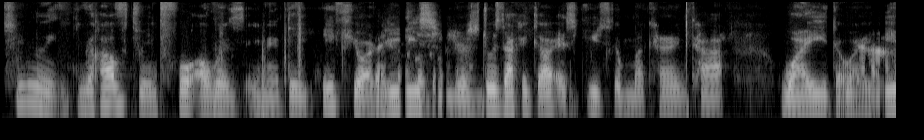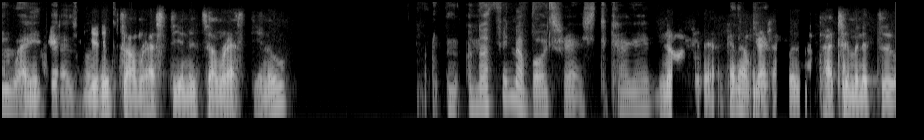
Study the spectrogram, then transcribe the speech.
shine you have 24 hours in a day if you are really serious do za ka ga excuse din makaranta waye da waye eh waye need- you need some rest. You need some rest, you know? Nothing about rest ka gani No, kana Okay. buƙatar 30 minutes to,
